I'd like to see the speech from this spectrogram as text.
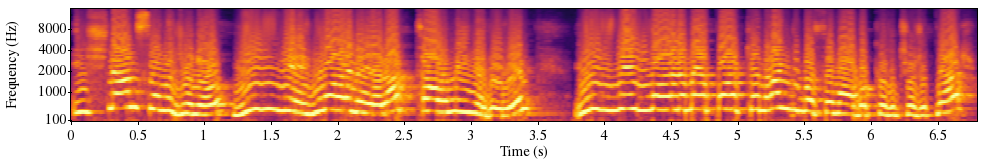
İşlem sonucunu yüzlüğe yuvarlayarak tahmin edelim. Yüzlüğe yuvarlama yaparken hangi basamağa bakıyorduk çocuklar?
